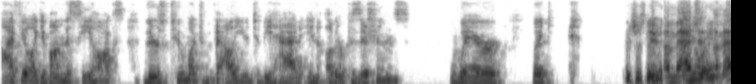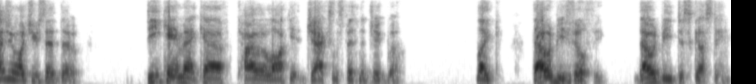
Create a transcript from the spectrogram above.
I feel like if I'm the Seahawks, there's too much value to be had in other positions where like it's just Dude, imagine right. imagine what you said though. DK Metcalf, Tyler Lockett, Jackson Smith-Njigba. Like that would be mm. filthy. That would be disgusting,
